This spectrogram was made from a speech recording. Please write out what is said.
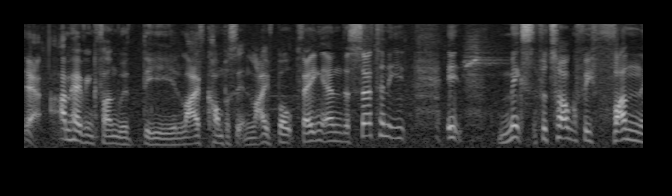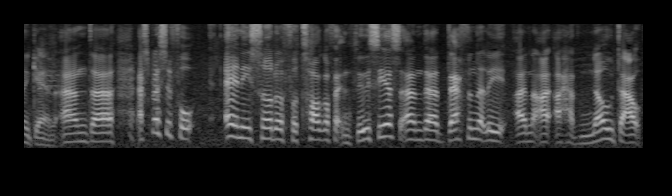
yeah, I'm having fun with the live composite and live bulb thing, and certainly it, it, makes photography fun again, and uh, especially for any sort of photographer enthusiast, and uh, definitely, and I, I, have no doubt,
